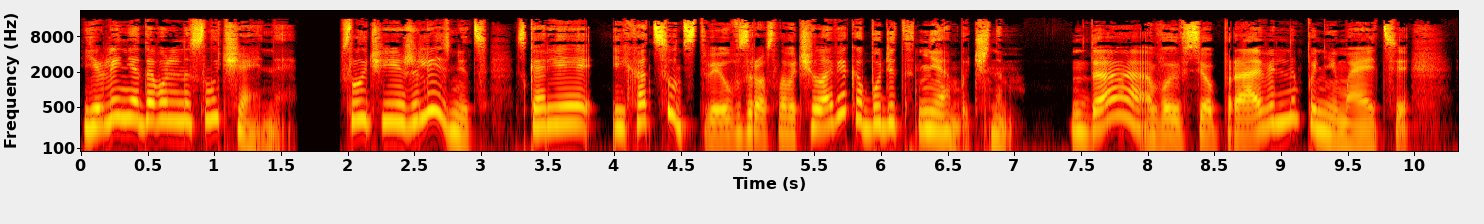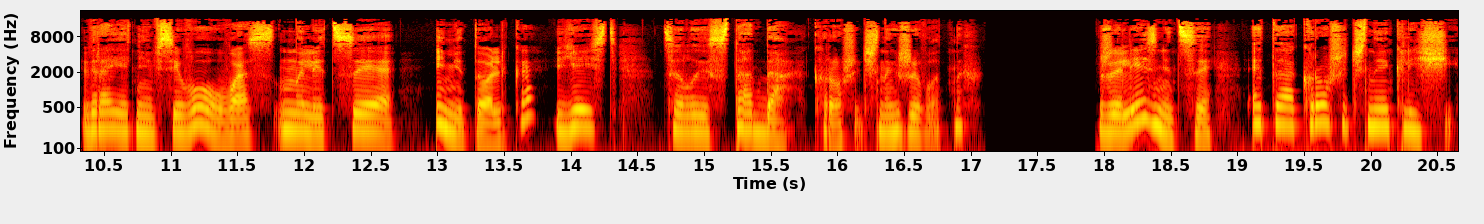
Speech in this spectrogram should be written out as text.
явление довольно случайное. В случае железниц, скорее, их отсутствие у взрослого человека будет необычным. Да, вы все правильно понимаете. Вероятнее всего, у вас на лице и не только есть целые стада крошечных животных. Железницы — это крошечные клещи.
